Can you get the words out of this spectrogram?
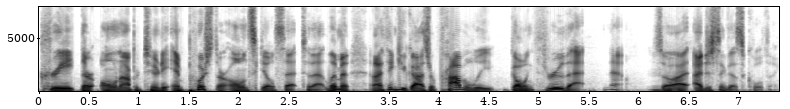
create their own opportunity and push their own skill set to that limit. And i think you guys are probably going through that now. So mm-hmm. I, I just think that's a cool thing.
